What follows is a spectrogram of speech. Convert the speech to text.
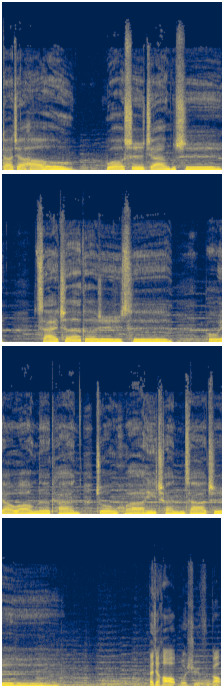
大家好，我是僵尸，在这个日子。不要忘了看《中华遗产》杂志。大家好，我是福高，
